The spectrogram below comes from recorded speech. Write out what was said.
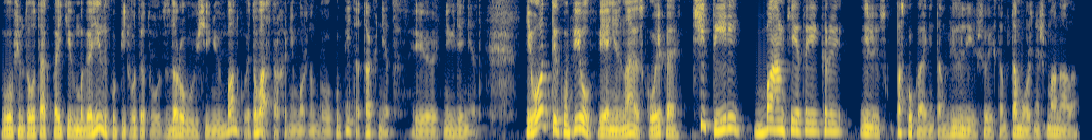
В общем-то, вот так пойти в магазин и купить вот эту вот здоровую синюю банку, это в Астрахани можно было купить, а так нет, ее нигде нет. И вот ты купил, я не знаю сколько, четыре банки этой икры, или поскольку они там везли, что их там таможня шмонала.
